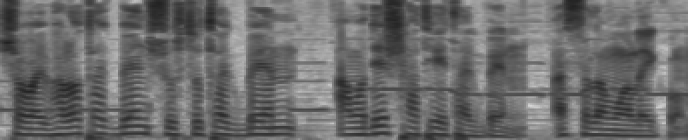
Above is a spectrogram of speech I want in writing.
সবাই ভালো থাকবেন, সুস্থ থাকবেন, আমাদের সাথেই থাকবেন। আসসালামু আলাইকুম।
